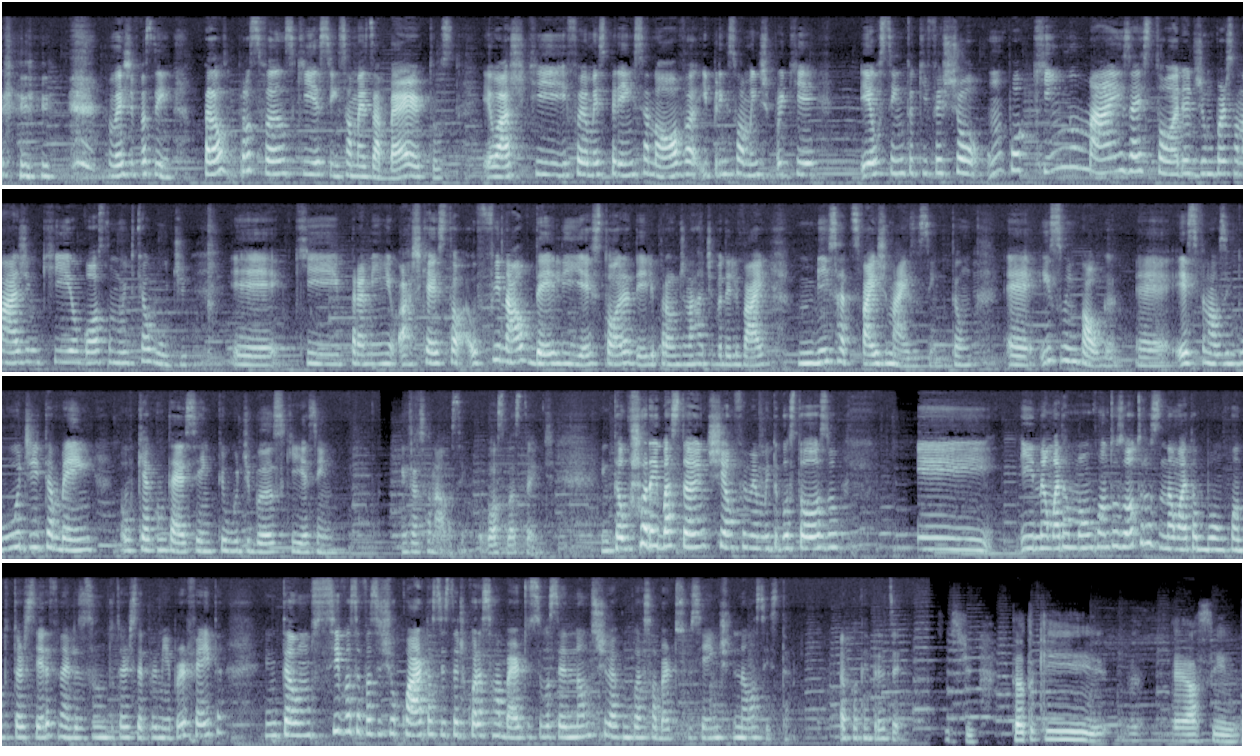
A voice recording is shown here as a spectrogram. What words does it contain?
Mas, tipo assim, para os fãs que, assim, são mais abertos, eu acho que foi uma experiência nova e principalmente porque eu sinto que fechou um pouquinho mais a história de um personagem que eu gosto muito, que é o Woody. É, que para mim, eu acho que a o final dele e a história dele, para onde a narrativa dele vai, me satisfaz demais, assim. Então, é, isso me empolga. É, esse finalzinho do Woody e também o que acontece entre o Woody Buzz, que, assim, sensacional, assim. Eu gosto bastante. Então, chorei bastante, é um filme muito gostoso. E, e não é tão bom quanto os outros, não é tão bom quanto o terceiro, a finalização do terceiro pra mim é perfeita. Então, se você for assistir o quarto, assista de coração aberto. Se você não estiver com o coração aberto o suficiente, não assista. É o que eu tenho pra dizer. Tanto que, é assim,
